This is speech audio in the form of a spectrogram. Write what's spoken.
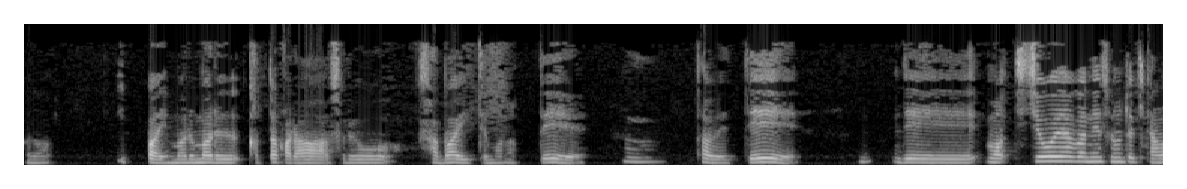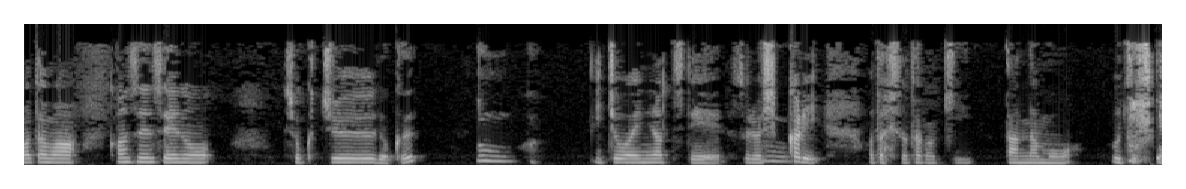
あの、一杯丸々買ったから、それをさばいてもらって、うん。食べて、で、まあ、父親がね、その時たまたま感染性の食中毒うん。胃腸炎になってて、それをしっかり私と高木、旦那も移して、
